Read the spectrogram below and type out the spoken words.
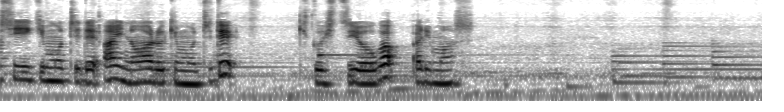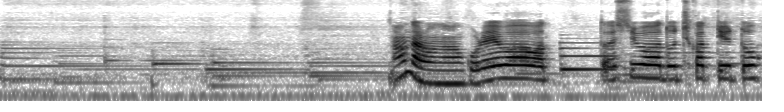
しい気持ちで愛のある気持ちで聞く必要があります。なんだろうなこれは私はどっちかっていうと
